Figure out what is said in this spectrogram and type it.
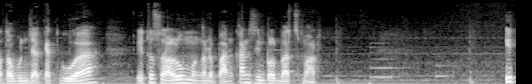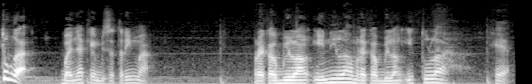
ataupun jaket gue itu selalu mengedepankan simple but smart. Itu nggak banyak yang bisa terima. Mereka bilang inilah mereka bilang itulah. Kayak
